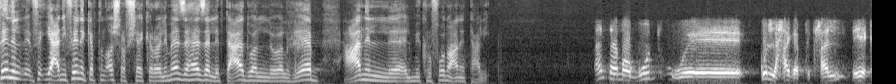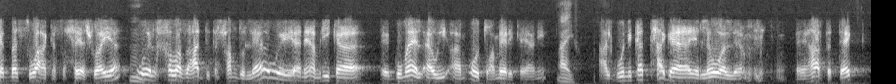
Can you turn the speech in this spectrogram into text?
فين ال... يعني فين الكابتن أشرف شاكر؟ ولماذا هذا الابتعاد وال- والغياب عن ال- الميكروفون وعن التعليق؟ أنا موجود وكل حاجة بتتحل. هي كانت بس وعكة صحية شوية. وخلاص عدت الحمد لله. ويعني أمريكا جمال قوي أوتو أمريكا يعني. أيوه. عالجوني كانت حاجة اللي هو heart attack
